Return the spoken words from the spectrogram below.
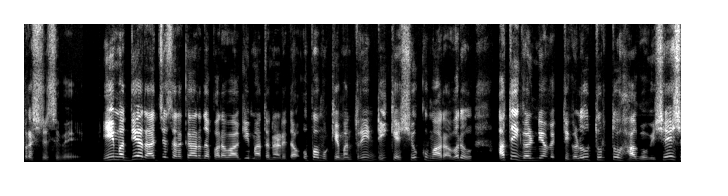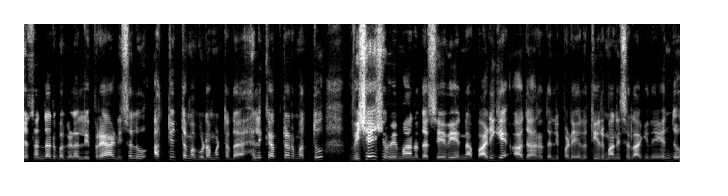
ಪ್ರಶ್ನಿಸಿವೆ. ಈ ಮಧ್ಯೆ ರಾಜ್ಯ ಸರ್ಕಾರದ ಪರವಾಗಿ ಮಾತನಾಡಿದ ಉಪಮುಖ್ಯಮಂತ್ರಿ ಡಿಕೆ ಶಿವಕುಮಾರ್ ಅವರು, ಅತಿ ಗಣ್ಯ ವ್ಯಕ್ತಿಗಳು ತುರ್ತು ಹಾಗೂ ವಿಶೇಷ ಸಂದರ್ಭಗಳಲ್ಲಿ ಪ್ರಯಾಣಿಸಲು ಅತ್ಯುತ್ತಮ ಗುಣಮಟ್ಟದ ಹೆಲಿಕಾಪ್ಟರ್ ಮತ್ತು ವಿಶೇಷ ವಿಮಾನದ ಸೇವೆಯನ್ನ ಬಾಡಿಗೆ ಆಧಾರದಲ್ಲಿ ಪಡೆಯಲು ತೀರ್ಮಾನಿಸಲಾಗಿದೆ ಎಂದು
